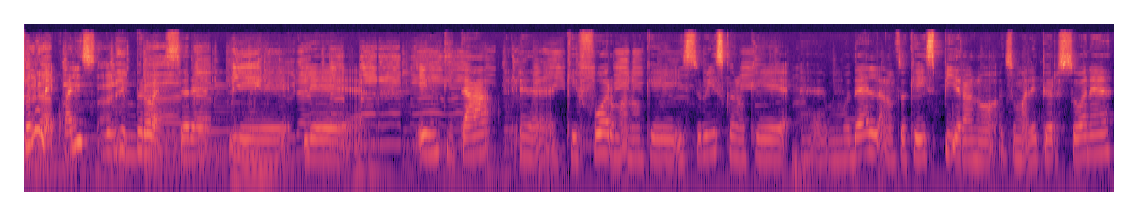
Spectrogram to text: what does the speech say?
Secondo lei quali dovrebbero essere le, le entità eh, che formano, che istruiscono, che eh, modellano, che ispirano insomma, le persone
